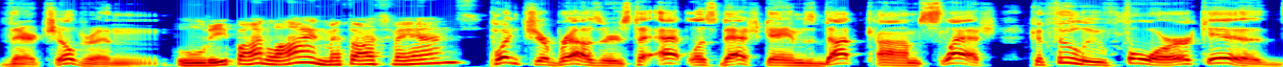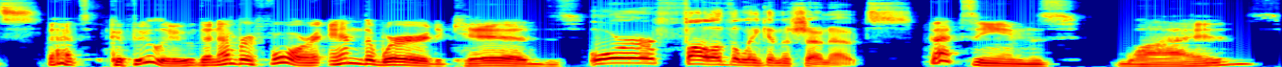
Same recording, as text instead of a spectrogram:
their children. Leap online, Mythos fans! Point your browsers to atlas-games.com slash Cthulhu for kids. That's Cthulhu, the number four, and the word kids. Or follow the link in the show notes. That seems wise.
